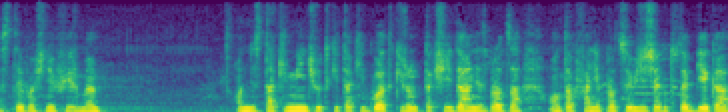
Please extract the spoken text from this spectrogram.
z tej właśnie firmy. On jest taki mięciutki, taki gładki, że on tak się idealnie sprawdza. On tak fajnie pracuje. Widzicie, jak tutaj biega,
